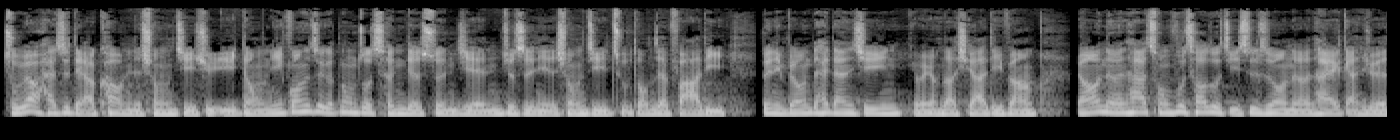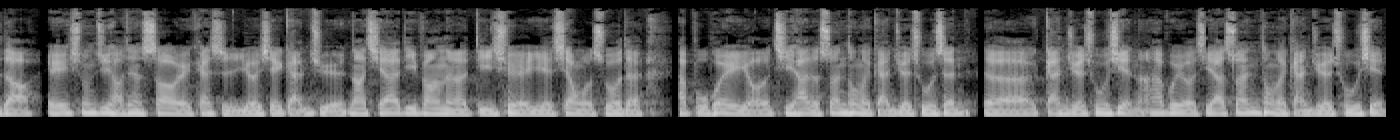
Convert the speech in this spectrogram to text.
主要还是得要靠你的胸肌去移动。你光是这个动作成立的瞬间，就是你的胸肌主动在发力，所以你不用太担心有用到其他地方。然后呢，他重复操作几次之后呢，他也感觉到，哎，胸肌好像稍微开始有一些感觉。那其他地方呢，的确也像我说的，它不会有其他他的酸痛的感觉出生，呃，感觉出现啊，他不会有其他酸痛的感觉出现，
